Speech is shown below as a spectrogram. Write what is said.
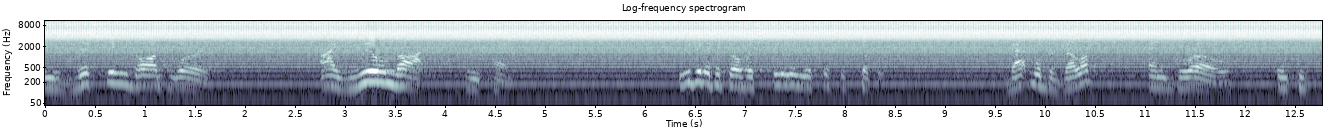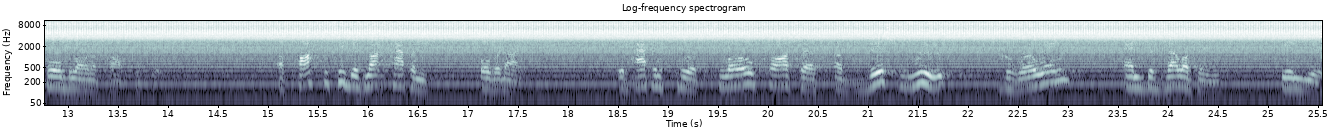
resisting God's Word, I will not repent. Even if it's over stealing your sister's cookies. That will develop and grow into full-blown apostasy. Apostasy does not happen overnight. It happens through a slow process of this root growing and developing in you.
